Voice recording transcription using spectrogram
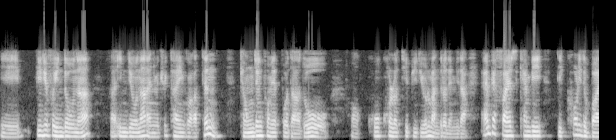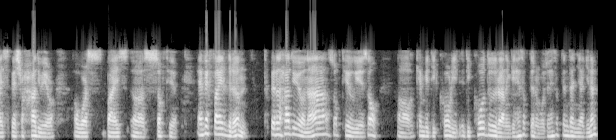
이 Windows나 아, 인디오나 아니면 퀵타임과 같은 경쟁 포맷보다도 어, 고퀄러티 비디오를 만들어냅니다. MPEG files can be decoded by special hardware or by uh, software. MPEG 파일들은 특별한 하드웨어나 소프트웨어에 의해서 어, can be decoded, decode라는 게 해석되는 거죠. 해석된다는 이야기는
